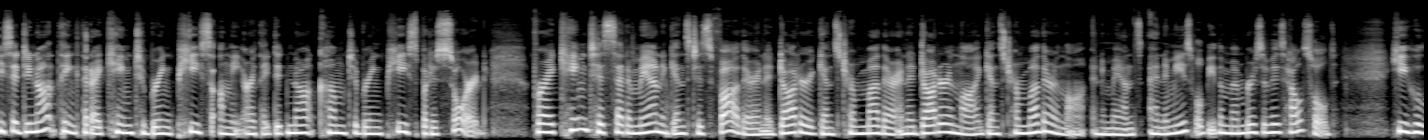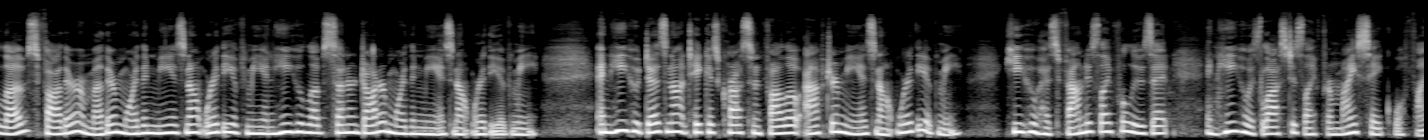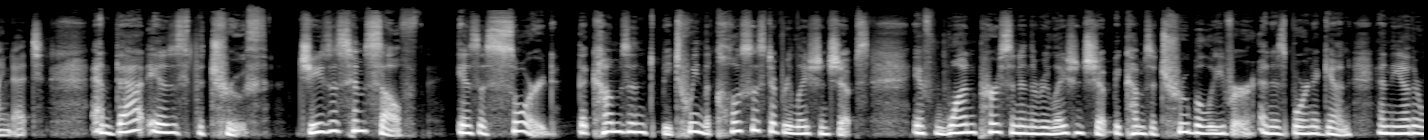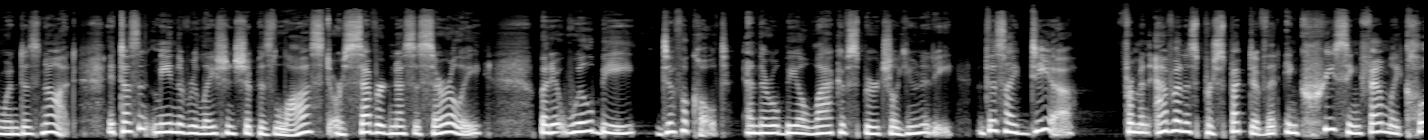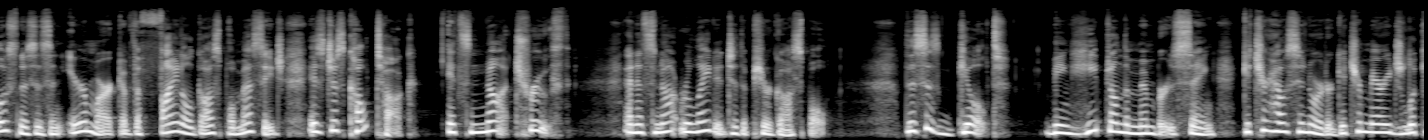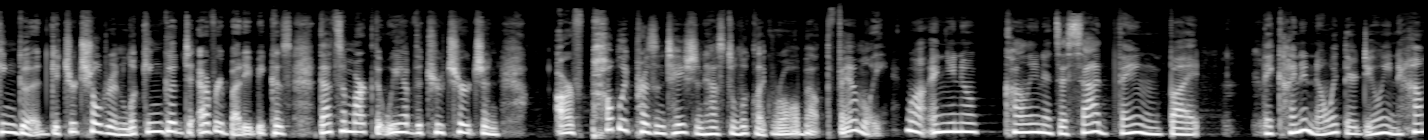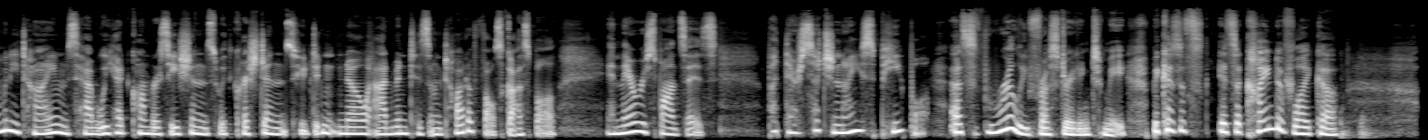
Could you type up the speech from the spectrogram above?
He said, Do not think that I came to bring peace on the earth. I did not come to bring peace, but a sword. For I came to set a man against his father, and a daughter against her mother, and a daughter in law against her mother in law, and a man's enemies will be the members of his household. He who loves father or mother more than me is not worthy of me, and he who loves son or daughter more than me is not worthy of me. And he who does not take his cross and follow after me is not worthy of me. He who has found his life will lose it, and he who has lost his life for my sake will find it. And that is the truth. Jesus himself is a sword that comes in between the closest of relationships. If one person in the relationship becomes a true believer and is born again, and the other one does not, it doesn't mean the relationship is lost or severed necessarily, but it will be difficult and there will be a lack of spiritual unity. This idea from an Adventist perspective, that increasing family closeness is an earmark of the final gospel message is just cult talk. It's not truth, and it's not related to the pure gospel. This is guilt being heaped on the members, saying, Get your house in order, get your marriage looking good, get your children looking good to everybody, because that's a mark that we have the true church, and our public presentation has to look like we're all about the family. Well, and you know, Colleen, it's a sad thing, but they kind of know what they're doing. How many times have we had conversations with Christians who didn't know Adventism taught a false gospel? And their response is, but they're such nice people. That's really frustrating to me because it's it's a kind of like a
